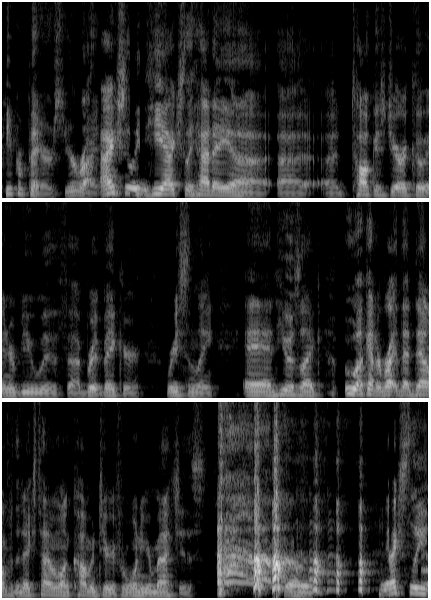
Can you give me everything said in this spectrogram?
he prepares. You're right. Actually, he actually had a uh, uh, a Talk is Jericho interview with uh, Britt Baker recently, and he was like, "Ooh, I got to write that down for the next time I'm on commentary for one of your matches." so he actually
